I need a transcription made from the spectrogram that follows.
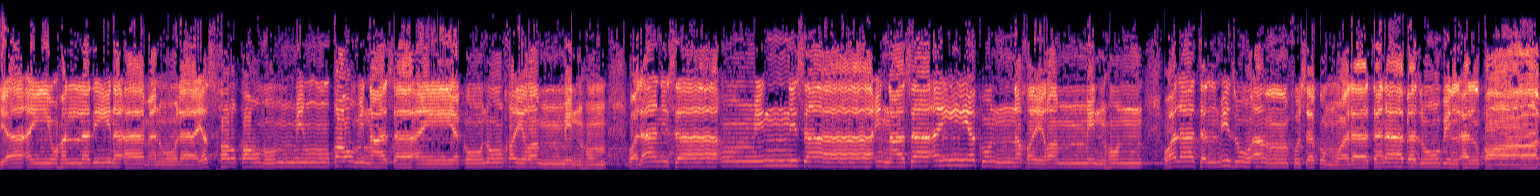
يا أيها الذين آمنوا لا يسخر قوم من قوم عسى أن يكونوا خيرا منهم ولا نساء من نساء عسى أن يكن خيرا منهن ولا تلمزوا أنفسكم ولا تنابزوا بالألقاب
